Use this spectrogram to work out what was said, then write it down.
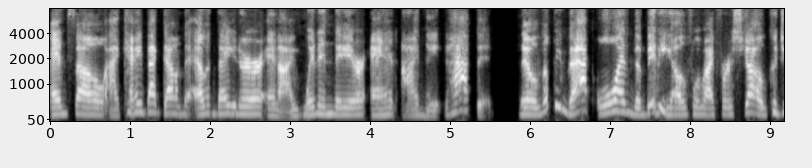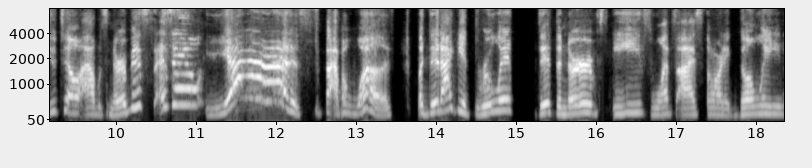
And so I came back down the elevator and I went in there and I made it happen. Now, looking back on the video for my first show, could you tell I was nervous as hell? Yes, I was. But did I get through it? Did the nerves ease once I started going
